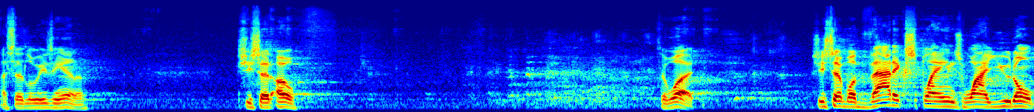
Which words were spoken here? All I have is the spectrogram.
I said, Louisiana. She said, Oh. I said, What? She said, Well, that explains why you don't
